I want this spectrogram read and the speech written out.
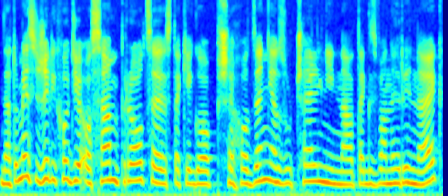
Natomiast jeżeli chodzi o sam proces takiego przechodzenia z uczelni na tak zwany rynek,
